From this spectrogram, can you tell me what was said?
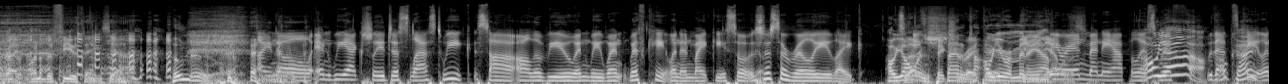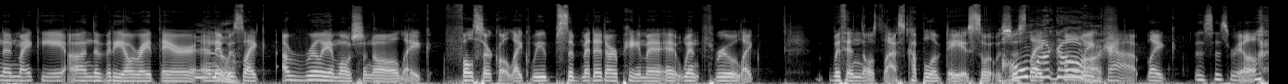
right. One of the few things, yeah. Who knew? I know. And we actually just last week saw all of you and we went with Caitlin and Mikey. So it was just a really like Oh, y'all So were in that's picture Santa right Oh, you were in Minneapolis. we were in Minneapolis. Oh, with, yeah. with- that's Okay. Caitlin and Mikey on the video right there. And it was like a really emotional, like full circle. Like we submitted our payment. It went through like within those last couple of days. So it was just Oh, my like, holy gosh. crap. Like this is real.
